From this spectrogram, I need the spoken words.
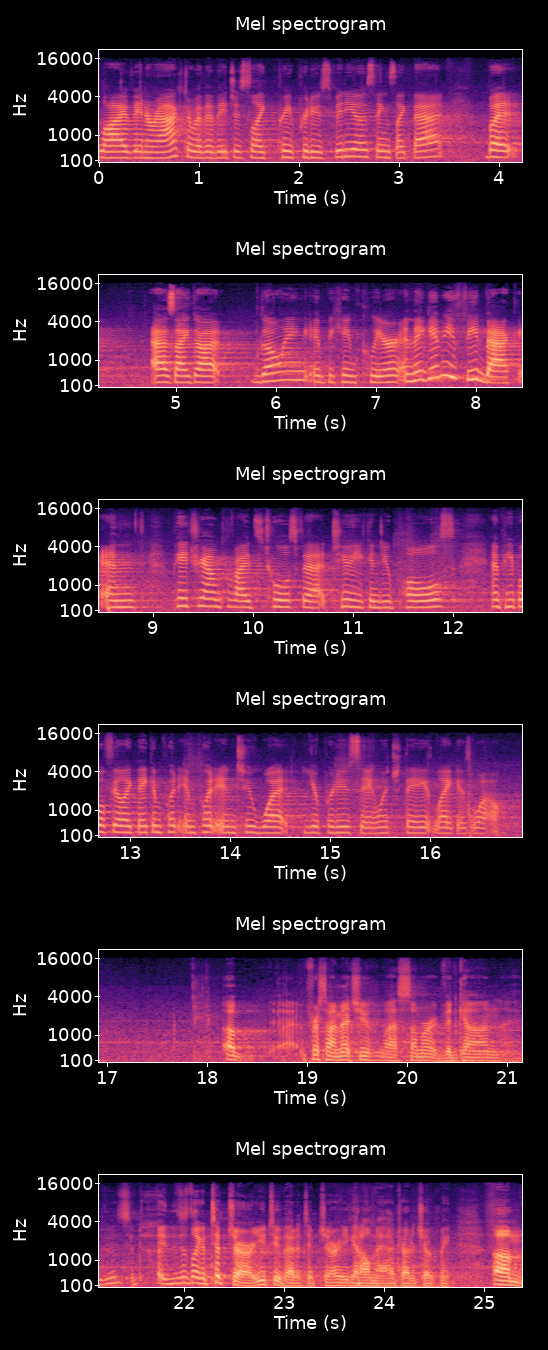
live interact or whether they just like pre-produced videos, things like that. But as I got going, it became clear. And they give you feedback, and Patreon provides tools for that too. You can do polls and people feel like they can put input into what you're producing, which they like as well. Um, first time I met you last summer at VidCon, I said, hey, this is like a tip jar. YouTube had a tip jar. You get all mad, try to choke me. Um,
